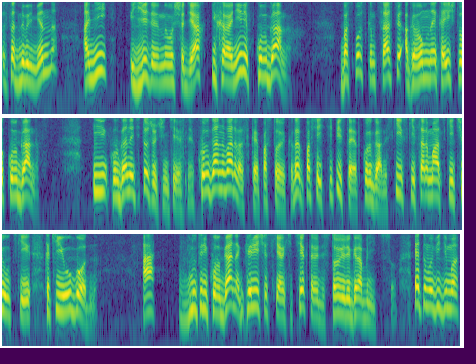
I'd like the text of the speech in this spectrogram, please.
одновременно они ездили на лошадях и хоронили в курганах. В Боспорском царстве огромное количество курганов. И курганы эти тоже очень интересные. Курган варварская постройка. Да? По всей степи стоят курганы. Скифские, сарматские, тюркские, какие угодно. А внутри кургана греческие архитекторы строили гробницу. Этому, видимо,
